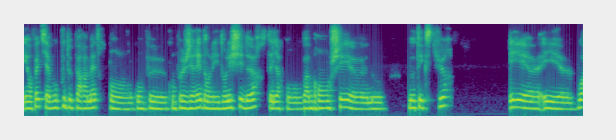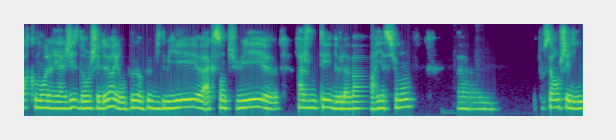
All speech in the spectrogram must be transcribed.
et en fait, il y a beaucoup de paramètres qu'on, peut, qu'on peut gérer dans les, dans les shaders, c'est-à-dire qu'on va brancher euh, nos, nos textures et, euh, et euh, voir comment elles réagissent dans le shader et on peut un peu bidouiller, euh, accentuer, euh, rajouter de la variation, euh, tout ça en shading.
